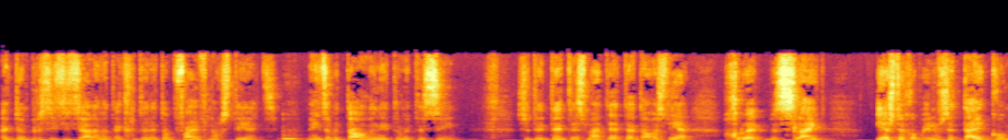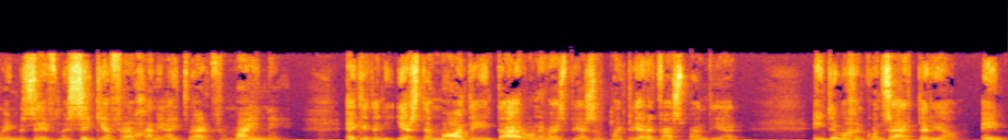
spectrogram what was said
ek doen presies dieselfde wat ek gedoen het op 5 nog steeds. Mm. Mense betaal net om dit te sien. So dit dit is maar dit daar was nie 'n groot besluit eers toe ek op universiteit kom en besef musiek juffrou gaan nie uitwerk vir my nie. Ek het in die eerste maand die entire onderwys besig op my klerekas spandeer en toe begin konserte reël en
